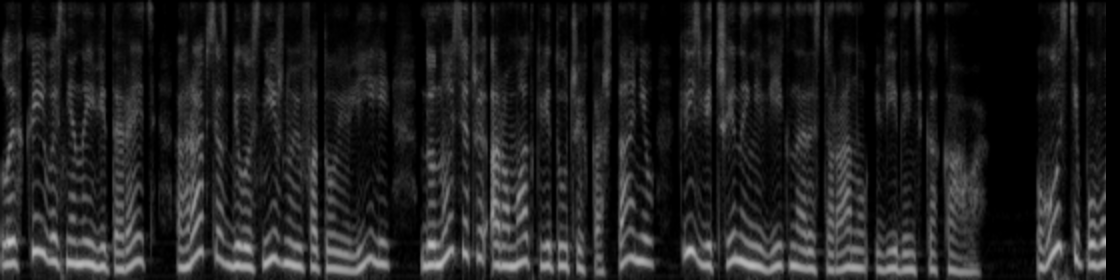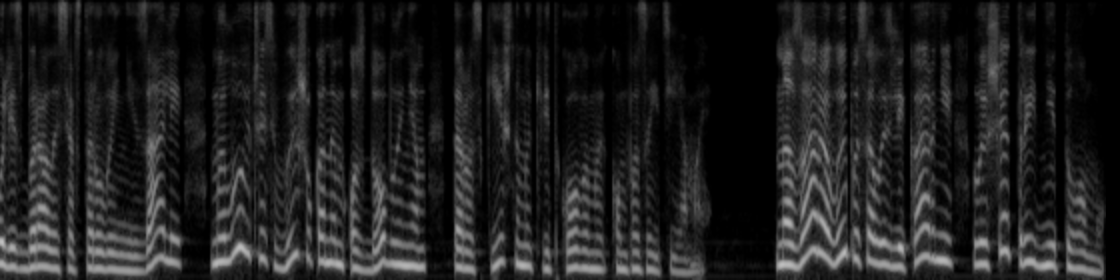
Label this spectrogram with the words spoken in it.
Легкий весняний вітерець грався з білосніжною фатою Лілі, доносячи аромат квітучих каштанів крізь відчинені вікна ресторану Віденська кава. Гості поволі збиралися в старовинній залі, милуючись вишуканим оздобленням та розкішними квітковими композиціями. Назара виписали з лікарні лише три дні тому.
